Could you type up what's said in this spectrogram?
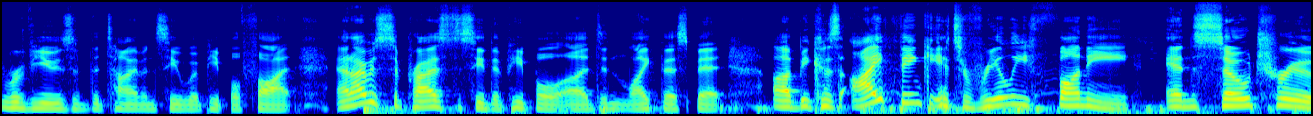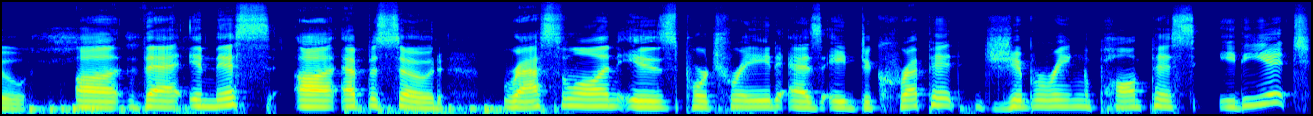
reviews of the time and see what people thought. And I was surprised to see that people uh, didn't like this bit uh, because I think it's really funny and so true uh, that in this uh, episode, Rassilon is portrayed as a decrepit, gibbering, pompous idiot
